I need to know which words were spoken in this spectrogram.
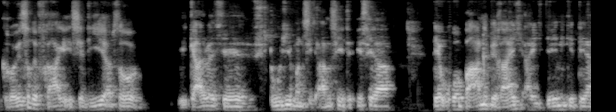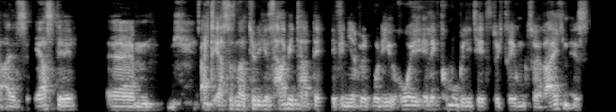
größere Frage ist ja die, also egal welche Studie man sich ansieht, ist ja der urbane Bereich eigentlich derjenige, der als erste ähm, als erstes natürliches Habitat definiert wird, wo die hohe Elektromobilitätsdurchdringung zu erreichen ist,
